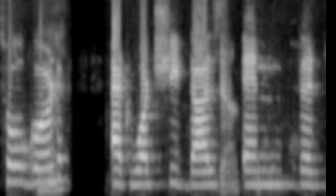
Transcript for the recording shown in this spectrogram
so good at what she does Yeah. in the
